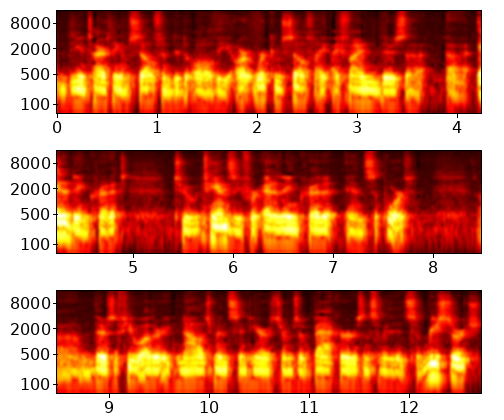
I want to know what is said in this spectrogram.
the entire thing himself and did all the artwork himself. I, I find there's a, a editing credit to Tansy for editing credit and support. Um, there's a few other acknowledgments in here in terms of backers and somebody did some research.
